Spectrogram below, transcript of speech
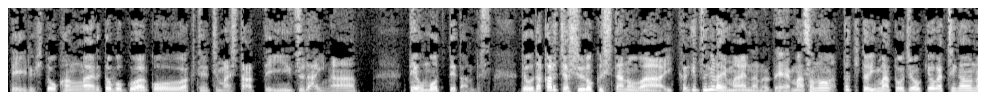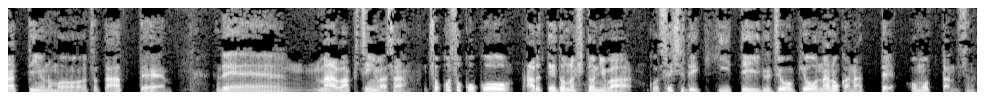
ている人を考えると、僕はこう、ワクチン打ちましたって言いづらいなって思ってたんです。で、小田カルチャー収録したのは1ヶ月ぐらい前なので、まあその時と今と状況が違うなっていうのもちょっとあって、で、まあワクチンはさ、そこそここう、ある程度の人には、こう接種できている状況なのかなって思ったんですよね。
